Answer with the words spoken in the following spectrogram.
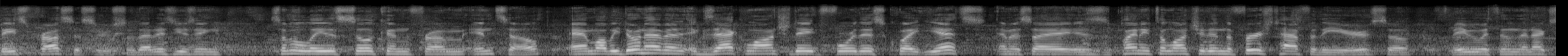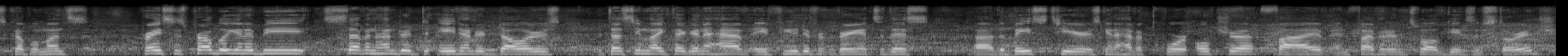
based processor, so that is using some of the latest silicon from Intel. And while we don't have an exact launch date for this quite yet, MSI is planning to launch it in the first half of the year, so maybe within the next couple months. Price is probably going to be 700 to $800. It does seem like they're going to have a few different variants of this. Uh, the base tier is going to have a Core Ultra 5 and 512 gigs of storage.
